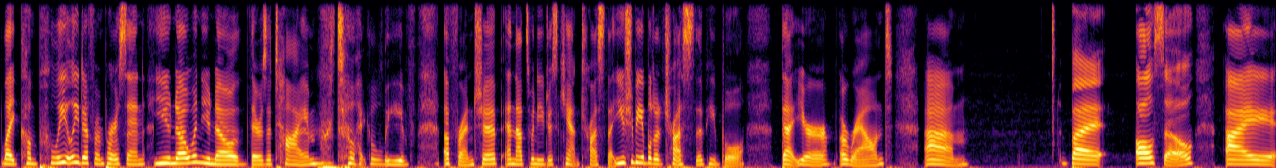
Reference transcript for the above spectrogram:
like completely different person you know when you know there's a time to like leave a friendship and that's when you just can't trust that you should be able to trust the people that you're around um but also i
